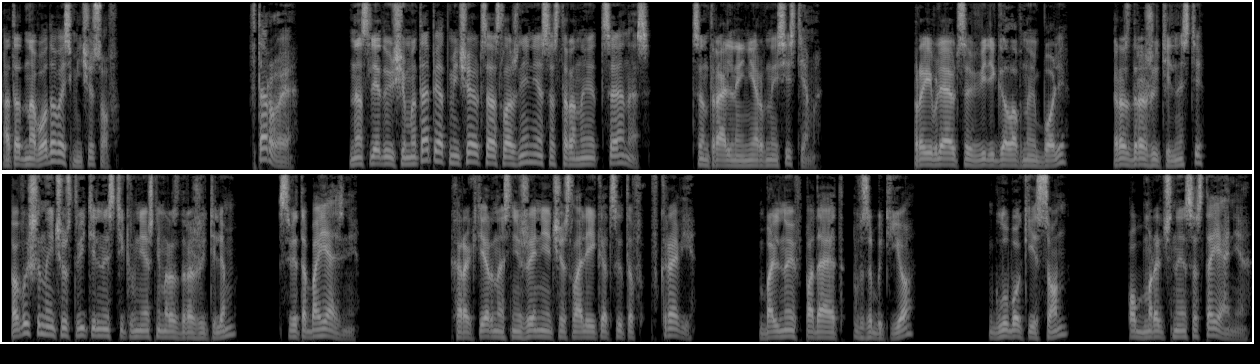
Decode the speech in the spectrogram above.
От 1 до 8 часов. Второе. На следующем этапе отмечаются осложнения со стороны ЦНС, центральной нервной системы. Проявляются в виде головной боли, раздражительности, повышенной чувствительности к внешним раздражителям, светобоязни. Характерно снижение числа лейкоцитов в крови. Больной впадает в забытье, глубокий сон, обморочное состояние.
